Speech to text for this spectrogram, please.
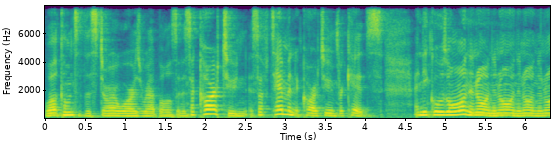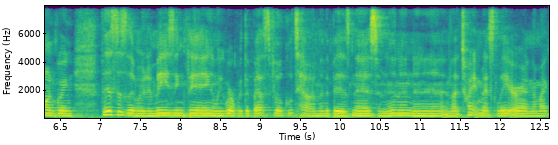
Welcome to the Star Wars Rebels. And it's a cartoon. It's a 10 minute cartoon for kids. And he goes on and on and on and on and on, going, This is an amazing thing. We work with the best vocal talent in the business. And, na, na, na, na. and like 20 minutes later, and I'm like,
